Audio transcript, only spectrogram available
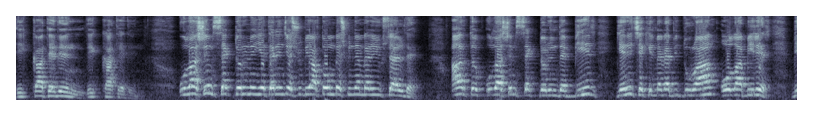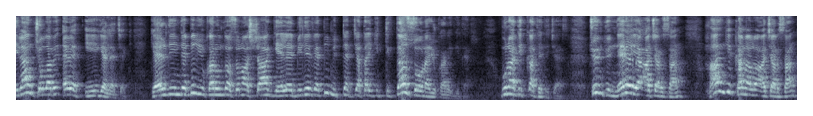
dikkat edin, dikkat edin. Ulaşım sektörünün yeterince şu bir hafta 15 günden beri yükseldi. Artık ulaşım sektöründe bir geri çekilme ve bir durağan olabilir. Bilançoları evet iyi gelecek. Geldiğinde bir yukarı ondan sonra aşağı gelebilir ve bir müddet yatay gittikten sonra yukarı gider. Buna dikkat edeceğiz. Çünkü nereye açarsan, hangi kanalı açarsan,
